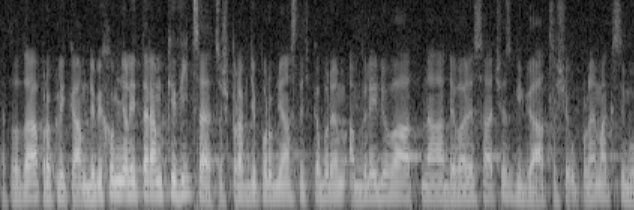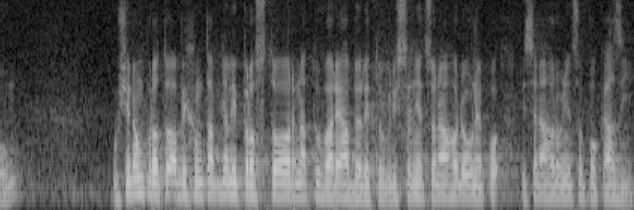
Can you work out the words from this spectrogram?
já to teda proklikám. Kdybychom měli ty ramky více, což pravděpodobně nás teďka budeme upgradeovat na 96 GB, což je úplné maximum, už jenom proto, abychom tam měli prostor na tu variabilitu, když se, něco náhodou nepo, když se náhodou něco pokazí.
